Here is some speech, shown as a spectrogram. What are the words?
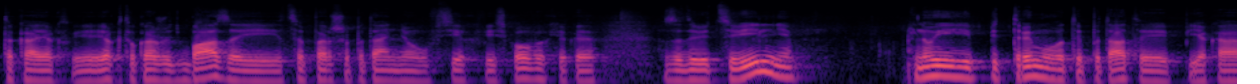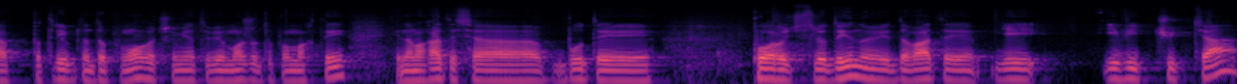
така, як, як то кажуть, база, і це перше питання у всіх військових, яке задають цивільні. Ну і підтримувати, питати, яка потрібна допомога, чим я тобі можу допомогти, і намагатися бути поруч з людиною, і давати їй і відчуття,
